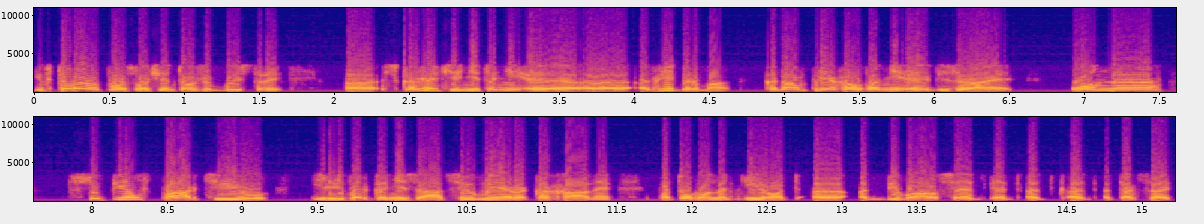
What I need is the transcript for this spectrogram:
И второй вопрос очень тоже быстрый. А, скажите, не то не, э, э, Либерман, когда он приехал в, э, в Израиль, он э, вступил в партию или в организацию мэра Каханы, потом он от нее от, э, отбивался, от, от, от, от, так сказать,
